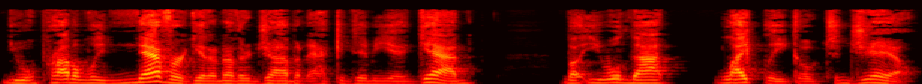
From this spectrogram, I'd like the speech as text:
You will probably never get another job in academia again, but you will not likely go to jail.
